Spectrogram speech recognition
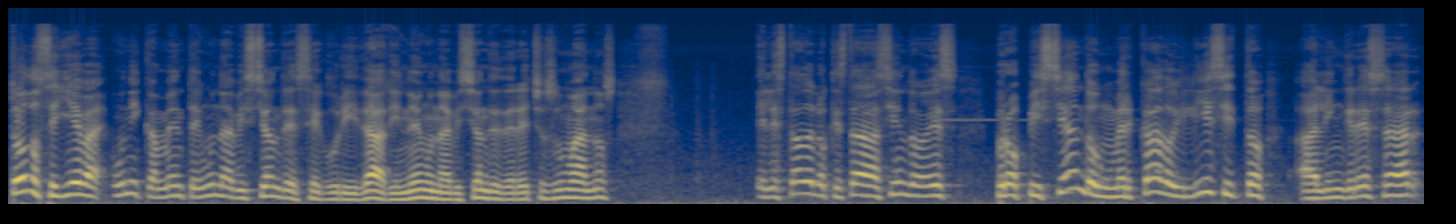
todo se lleva únicamente en una visión de seguridad y no en una visión de derechos humanos, el Estado lo que está haciendo es propiciando un mercado ilícito al ingresar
